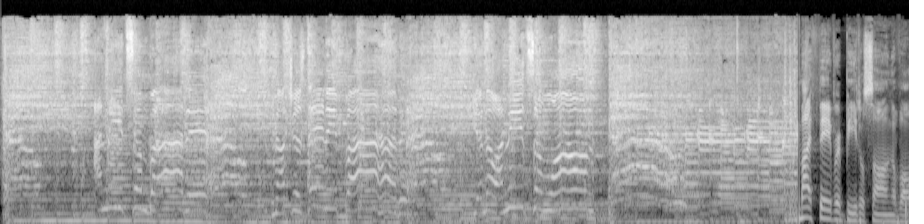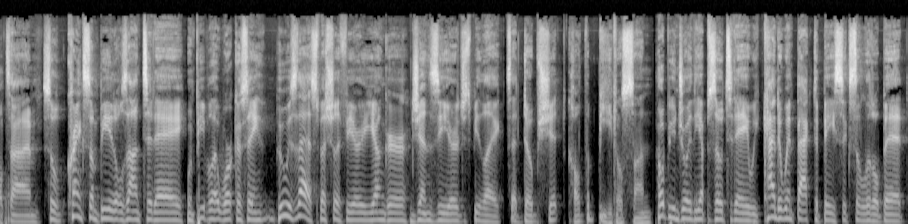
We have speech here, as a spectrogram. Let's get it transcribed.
I need somebody help, not just anybody help. You know I need someone. My favorite Beatles song of all time. So crank some Beatles on today. When people at work are saying, Who is that? Especially if you're a younger Gen Z or just be like, It's that dope shit called the Beatles, son. Hope you enjoyed the episode today. We kind of went back to basics a little bit.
